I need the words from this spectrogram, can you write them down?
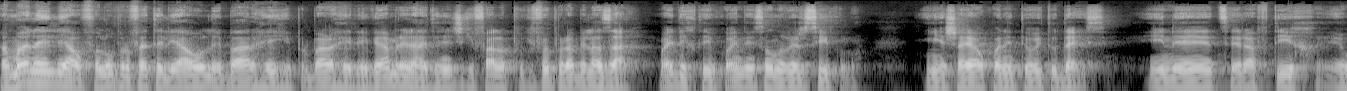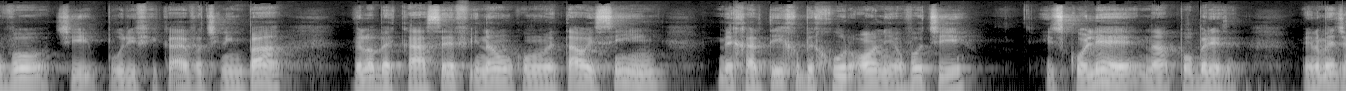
Amana Elial, falou o profeta Elial, lebar rei, para o bar rei. Tem gente que fala porque foi por Abelazar. Mas qual a intenção do versículo? Em Eshael 48, 10. Ine eu vou te purificar, eu vou te limpar velo bekasef, e não como metal, e sim bechartich bechur oni, eu vou te escolher na pobreza. Primeiramente,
